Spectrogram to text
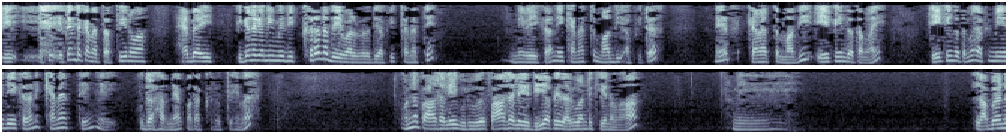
ඒ එතෙන්ට කැමැත්තක් තියෙනවා. හැබැයි ඉගෙන ගැනීමේදී කරන දේවල් වලදී අපි කැමැත්තෙන් නෙවෙයි කරන්නේ. ඒ කැමැත්ත මදි අපිට. නේද? කැමැත්ත මදි. ඒකින්ද තමයි ඒකින්ද තමයි අපි මේ දේ කරන්නේ කැමැත්තෙන් නෙවෙයි. උදාහරණයක් මතක් කරොත් එහෙම ඔන්න පාසලේ ගුරුව පාසලේදී අපේ දරුවන්ට කියනවා මේ ලබන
